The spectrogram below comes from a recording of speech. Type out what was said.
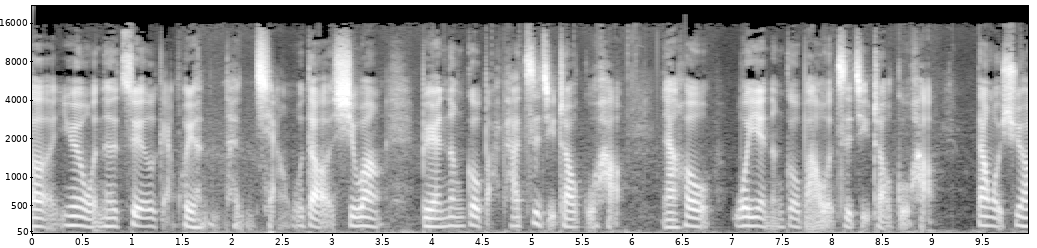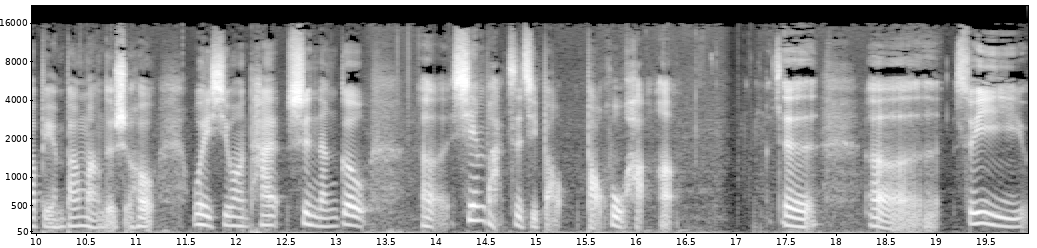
呃，因为我那罪恶感会很很强。我倒希望别人能够把他自己照顾好，然后我也能够把我自己照顾好。当我需要别人帮忙的时候，我也希望他是能够，呃，先把自己保保护好啊。这呃，所以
